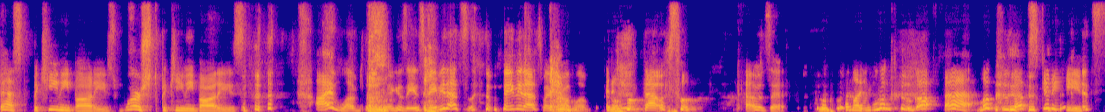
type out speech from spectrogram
best bikini bodies, worst bikini bodies. I loved those magazines. Maybe that's maybe that's my problem. That was that was it. like, look who got fat, look who got skinny. It's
